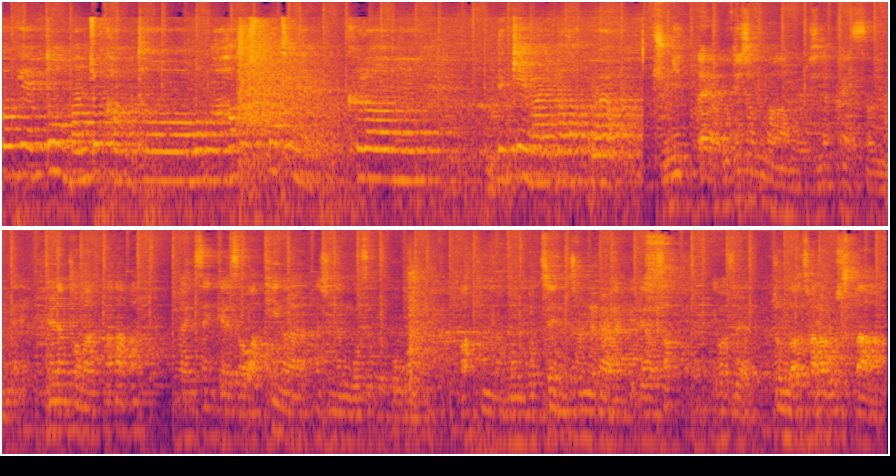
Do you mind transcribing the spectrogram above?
거기에 또 만족하고 더 뭔가 하고 싶어지는 그런 느낌을 많이 받았고요. 중2 때 오디션만을 시작했었는데 1년 동안 하다가 선생님께서 와킹을 하시는 모습을 보고 와킹이 너무 멋진 장르를 알게 되어서 이것을 좀 더 잘하고 싶다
